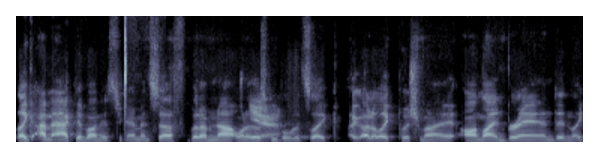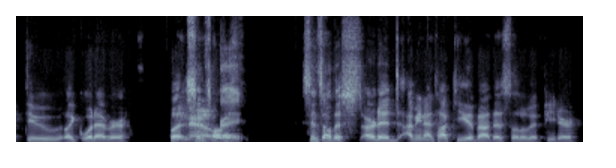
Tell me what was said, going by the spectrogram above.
like I'm active on Instagram and stuff, but I'm not one of those Yeah. people that's like I gotta like push my online brand and like do like whatever. But since No. all this, since all this started, I mean, I talked to you about this a little bit, Peter.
